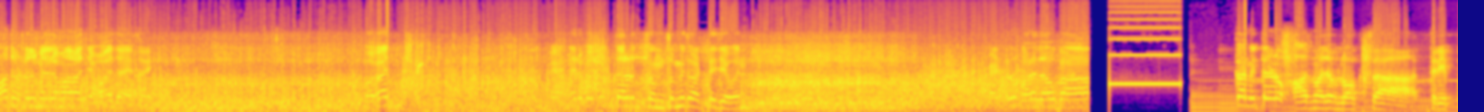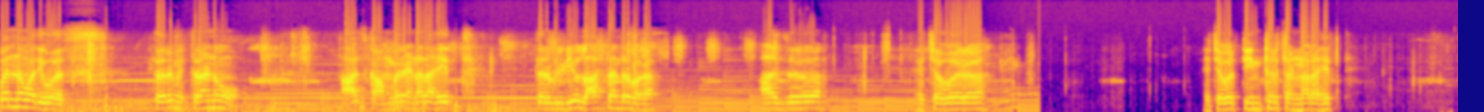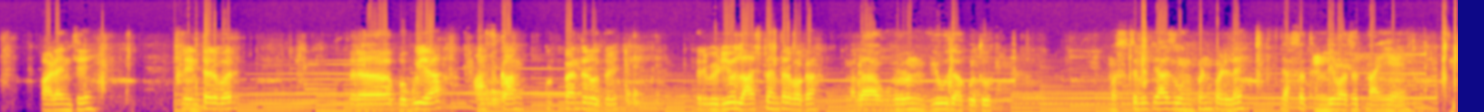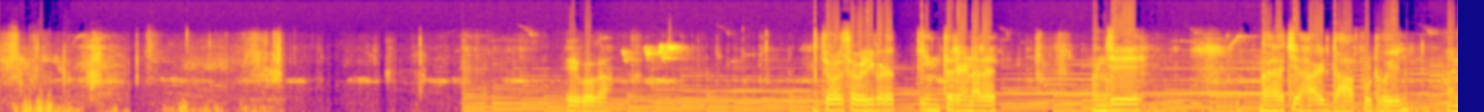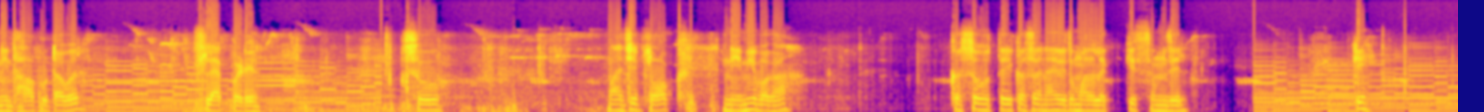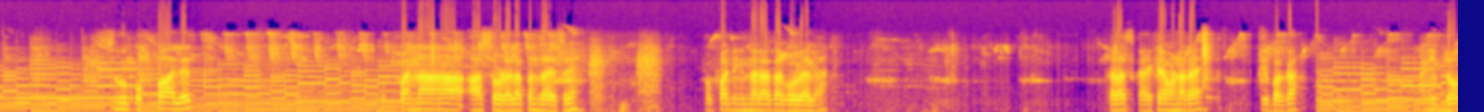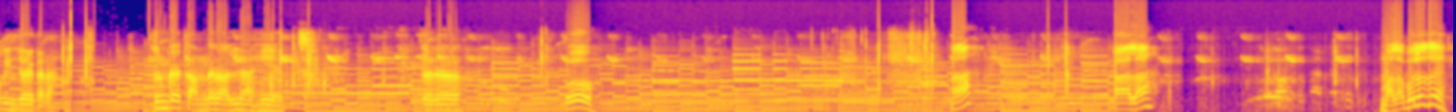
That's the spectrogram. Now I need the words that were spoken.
स्वाद हॉटेलमध्ये मला जेवायला जायचं आहे. बघा. बॅनर बघून तर चमचमीत वाटतं जेवण. पेट्रोल भरा जाऊ का? का मित्रांनो आज माझ्या ब्लॉगचा त्रेपन्नवा दिवस. तर मित्रांनो आज कामगार येणार आहेत. तर व्हिडिओ लास्ट लास्टपर्यंत बघा. आज ह्याच्यावर ह्याच्यावर तीन थर चढणार आहेत. पाड्यांचे लेंटरवर तर बघूया. आज काम कुठपर्यंत होतंय. तर व्हिडिओ लास्टपर्यंत बघा. मला वरून व्ह्यू दाखवतो. मस्तपैकी आज ऊन पण पडलंय. जास्त थंडी वाजत नाही आहे हे बघा. जर सगळीकडे तीन तर येणार आहेत. म्हणजे घराची हाईट दहा फूट होईल आणि दहा फुटावर स्लॅब पडेल. सो माझे ब्लॉग नेहमी बघा. कसं होतंय कसं नाही ते तुम्हाला नक्कीच समजेल. ओके सो पप्पा आलेत. पप्पांना आज सोडायला पण जायचंय. पप्पा निघणार आता गोव्याला. तर आज काय काय होणार आहे ते बघा. आणि ब्लॉग एन्जॉय करा. अजून काय कामगार आले नाही आहेत तर हो. हा? का आला? मला बोलवतोय?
